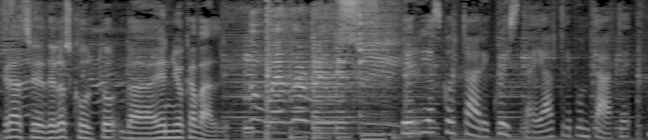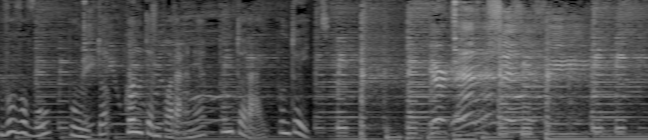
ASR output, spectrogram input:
Grazie dell'ascolto da Ennio Cavalli. Per riascoltare questa e altre puntate www.contemporanea.rai.it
